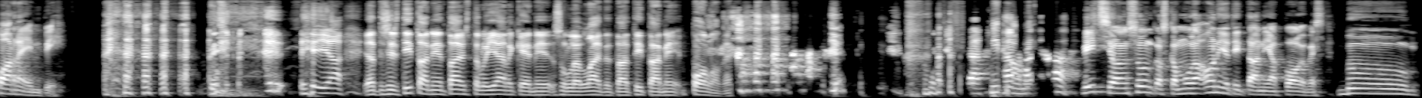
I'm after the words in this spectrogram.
parempi. ja, ja siis Titanien taistelun jälkeen niin sulle laitetaan Titani polvet. Titani. Vitsi on sun, koska mulla on jo Titania polves. Boom!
